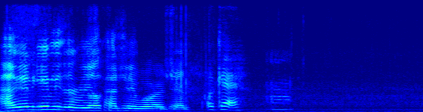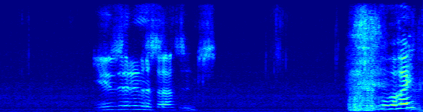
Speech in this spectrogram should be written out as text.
I'm gonna give you the real country of origin. Okay. use it in a sentence. What?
